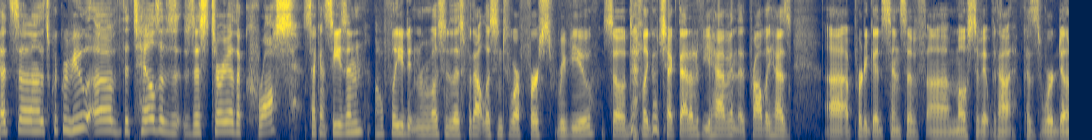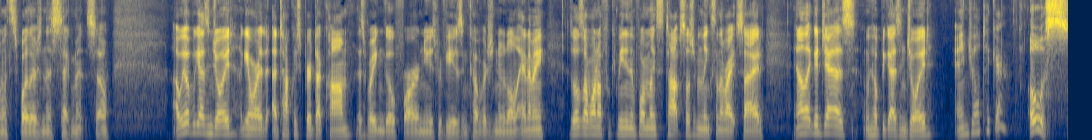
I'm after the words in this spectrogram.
that's uh that's a quick review of the Tales of Zestiria the Cross second season. Hopefully you didn't listen to this without listening to our first review. So definitely go check that out if you haven't. That probably has uh, a pretty good sense of uh, most of it without because we're dealing with spoilers in this segment. So uh, we hope you guys enjoyed. Again, we're at otakuspirit.com. That's where you can go for our news, reviews, and coverage of noodle anime, as well as our wonderful community and forum links at the top, social media links on the right side, and all that good jazz. We hope you guys enjoyed, and you all take care. Os.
